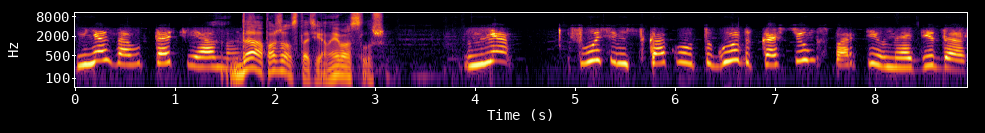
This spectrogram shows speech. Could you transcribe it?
Меня зовут Татьяна. Да, пожалуйста, Татьяна, я вас слушаю. У меня с 80 какого-то года костюм спортивный Adidas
